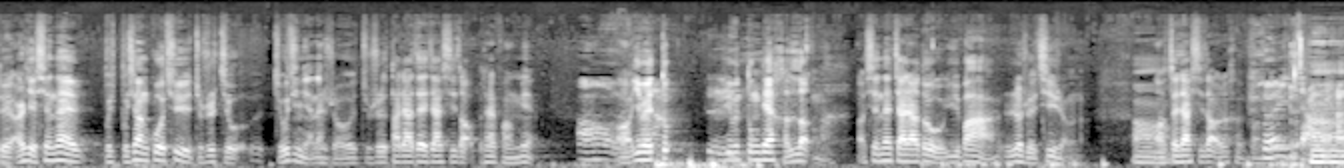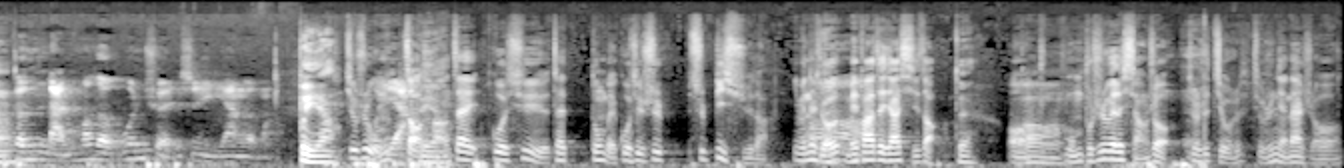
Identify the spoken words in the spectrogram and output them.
对，而且现在不不像过去，就是九九几年的时候，就是大家在家洗澡不太方便哦哦，因为冬因为冬天很冷嘛啊，现在家家都有浴霸、热水器什么的啊，啊，在家洗澡就很方便。所以澡堂跟南方的温泉是一样的吗？不一样。就是我们澡堂在过去在东北过去是是必须的，因为那时候哦没法在家洗澡。对，哦哦，我们不是为了享受，就是九十九十年代时候，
